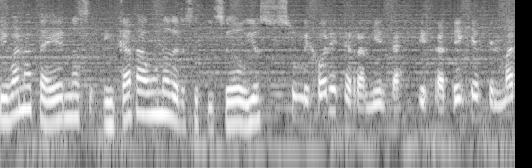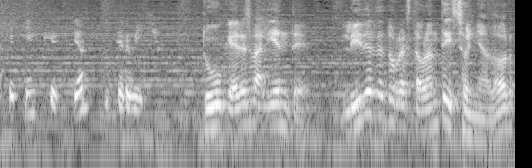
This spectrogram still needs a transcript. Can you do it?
que van a traernos en cada uno de los episodios sus mejores herramientas, estrategias de marketing, gestión y servicio. Tú que eres valiente, líder de tu restaurante y soñador,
